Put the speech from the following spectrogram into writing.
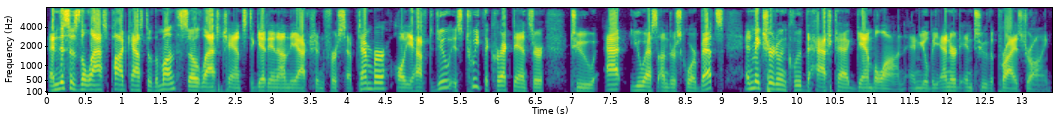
And this is the last podcast of the month, so last chance to get in on the action for September. All you have to do is tweet the correct answer to at US underscore bets and make sure to include the hashtag GambleOn, and you'll be entered into the prize drawing.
